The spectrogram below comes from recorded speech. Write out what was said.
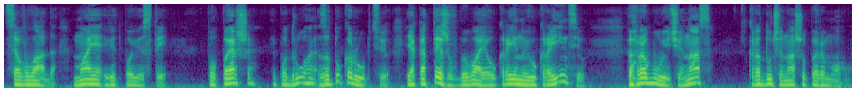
ця влада має відповісти. По-перше, і по-друге, за ту корупцію, яка теж вбиває Україну і українців, грабуючи нас, крадучи нашу перемогу.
